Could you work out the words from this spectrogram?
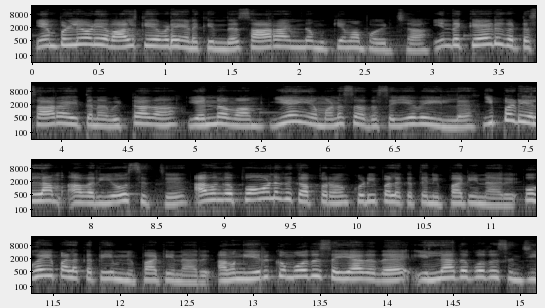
என் பிள்ளையோட வாழ்க்கையை விட எனக்கு இந்த சாராயம் தான் முக்கியமா போயிடுச்சா? இந்த கேடுகட்ட சாராயத்தை நான் விட்டாதான் என்னவாம்? ஏன் என் மனசு அதை செய்யவே இல்ல. இப்படியெல்லாம் அவர் யோசிச்சு அவங்க போனதுக்கு அப்புறம் குடிப்பழக்கத்தை நிப்பாட்டினாரு. புகை பழக்கத்தையும் நிப்பாட்டினாரு. அவங்க இருக்கும்போது செய்யாதத இல்லாத போது செஞ்சு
